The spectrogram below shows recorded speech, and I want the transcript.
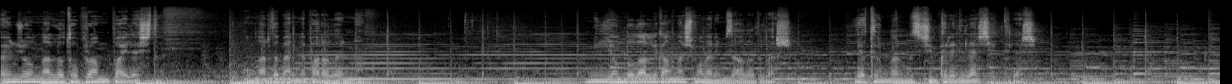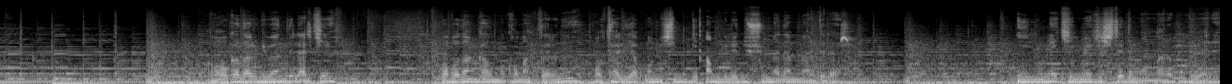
Önce onlarla toprağımı paylaştım. Onlar da benimle paralarını. Milyon dolarlık anlaşmalar imzaladılar. Yatırımlarımız için krediler çektiler. O kadar güvendiler ki babadan kalma konaklarını otel yapmam için bir an bile düşünmeden verdiler. İlmek ilmek işledim onlara bu güveni.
